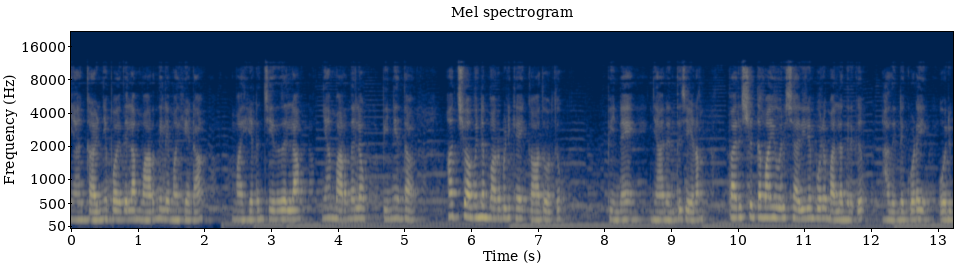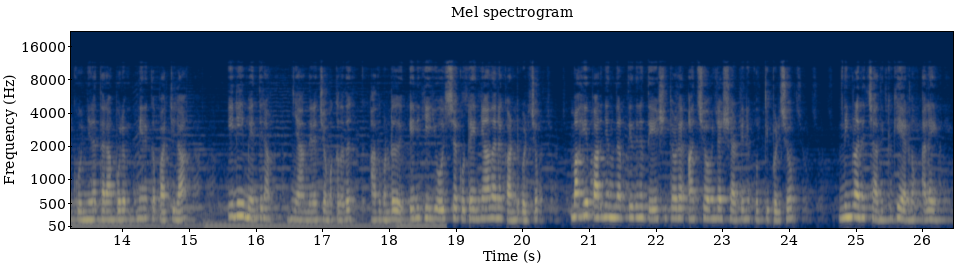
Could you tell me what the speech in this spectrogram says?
ഞാൻ കഴിഞ്ഞു പോയതെല്ലാം മറന്നില്ലേ മഹിയേട്ടാ? മഹിയേട്ടൻ ചെയ്തതെല്ലാം ഞാൻ മറന്നല്ലോ. പിന്നെന്താ? അച്ചു അവന്റെ മറുപടിക്കായി കാതോർത്തു. പിന്നെ ഞാൻ എന്ത് ചെയ്യണം? പരിശുദ്ധമായ ഒരു ശരീരം പോലും അല്ല നിനക്ക്. അതിന്റെ കൂടെ ഒരു കുഞ്ഞിനെ തരാൻ പോലും നിനക്ക് പറ്റില്ല. ഇനിയും എന്തിനാ ഞാൻ നിന്നെ ചുമക്കുന്നത്? അതുകൊണ്ട് എനിക്ക് യോജിച്ച കുട്ടിയെ ഞാൻ തന്നെ കണ്ടുപിടിച്ചു. മഹി പറഞ്ഞു നിർത്തിയതിന് ദേഷ്യത്തോടെ അച്ചു അവന്റെ ഷർട്ടിന് കുത്തിപ്പിടിച്ചു. നിങ്ങൾ എന്നെ ചതിക്കുകയായിരുന്നു അല്ലേ?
